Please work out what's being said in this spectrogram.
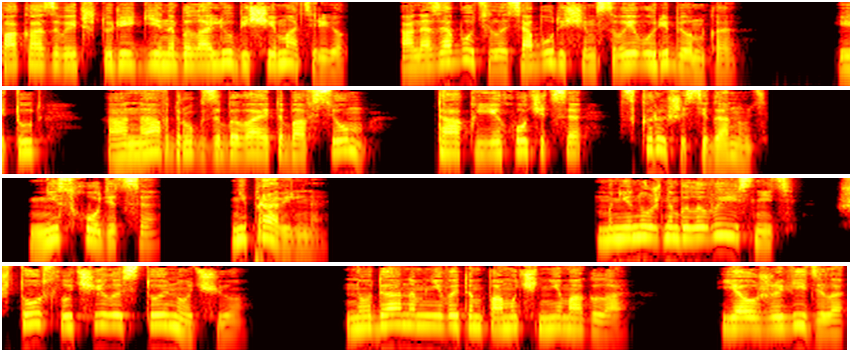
показывает, что Регина была любящей матерью, она заботилась о будущем своего ребенка. И тут она вдруг забывает обо всем, так ей хочется с крыши сигануть. Не сходится, неправильно. Мне нужно было выяснить, что случилось той ночью. Но Дана мне в этом помочь не могла. Я уже видела,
